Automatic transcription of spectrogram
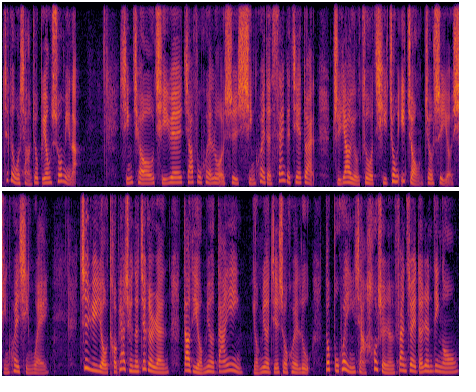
这个我想就不用说明了。行求、契约、交付贿赂是行贿的三个阶段，只要有做其中一种，就是有行贿行为。至于有投票权的这个人到底有没有答应、有没有接受贿赂，都不会影响候选人犯罪的认定哦。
